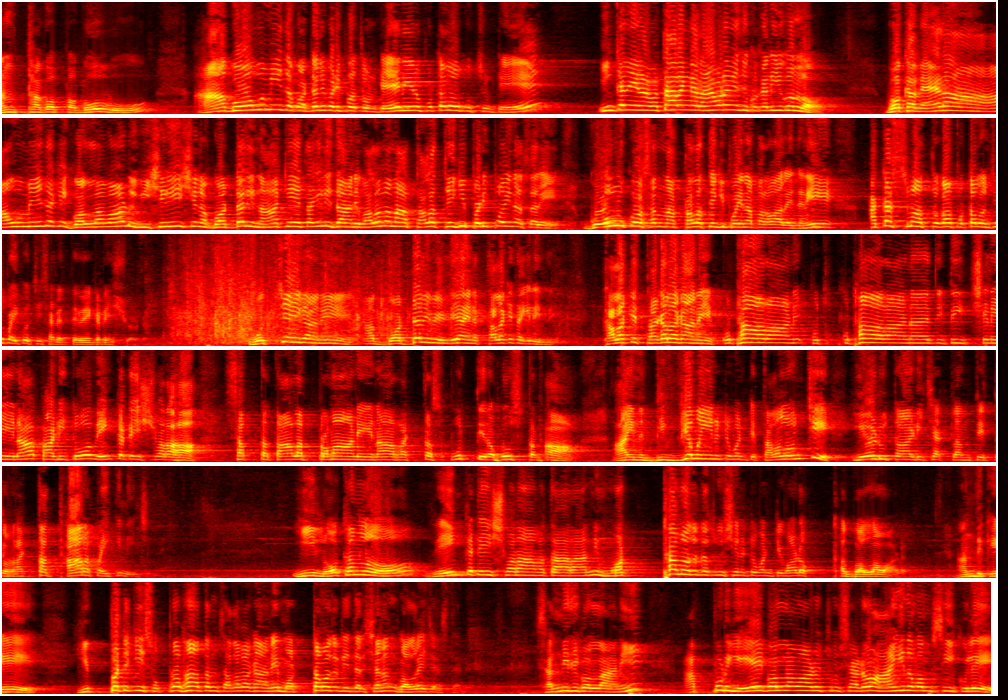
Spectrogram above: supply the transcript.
అంత గొప్ప గోవు ఆ గోవు మీద గొడ్డలి పడిపోతుంటే నేను పుట్టలో కూర్చుంటే ఇంకా నేను అవతారంగా రావడం ఇది ఒక కలియుగంలో? ఒకవేళ ఆ ఆవు మీదకి గొల్లవాడు విసిరీసిన గొడ్డలి నాకే తగిలి దాని వలన నా తల తెగి పడిపోయినా సరే గోవు కోసం నా తల తెగిపోయినా పర్వాలేదని అకస్మాత్తుగా పుట్టలోంచి పైకి వచ్చేసాడంతే వెంకటేశ్వరుడు. వచ్చేయగానే ఆ గొడ్డలి వెళ్ళి ఆయన తలకి తగిలింది. తలకి తగలగానే కుఠారాణి కుఠారాణతి తీక్షణేన తాడితో వెంకటేశ్వర. సప్త తాళ ప్రమాణేన రక్త స్ఫూర్తి రభూస్తథ. ఆయన దివ్యమైనటువంటి తలలోంచి ఏడు తాడి చెట్లంతెత్తు రక్తధార పైకి లేచింది. ఈ లోకంలో వెంకటేశ్వరావతారాన్ని మొట్టమొదట చూసినటువంటి వాడు ఒక్క గొల్లవాడు. అందుకే ఇప్పటికీ సుప్రభాతం చదవగానే మొట్టమొదటి దర్శనం గొల్లే చేస్తాడు. సన్నిధి గొల్ల అని అప్పుడు ఏ గొల్లవాడు చూశాడో ఆయన వంశీకులే.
